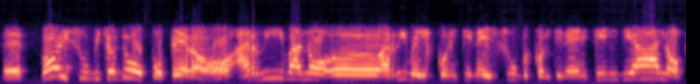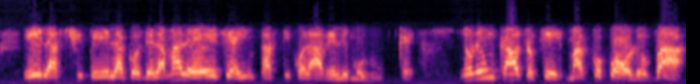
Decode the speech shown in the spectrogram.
Eh, poi subito dopo però arrivano, uh, arriva il, il, subcontinente indiano e l'arcipelago della Malesia, in particolare le Molucche. Non è un caso che Marco Polo va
